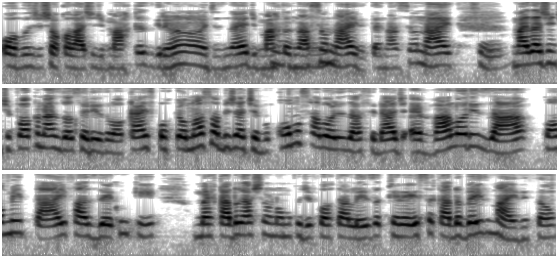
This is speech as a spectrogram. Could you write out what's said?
ovos de chocolate de marcas grandes, né? De marcas uhum. nacionais, internacionais. Sim. Mas a gente foca nas docerias locais porque o nosso objetivo como sabores da cidade é valorizar fomentar e fazer com que o mercado gastronômico de Fortaleza cresça cada vez mais. Então,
